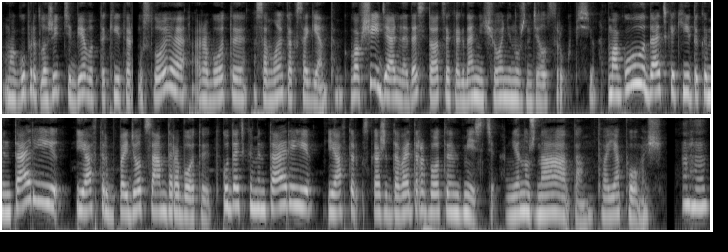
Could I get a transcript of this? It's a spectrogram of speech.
могу предложить тебе вот такие-то условия работы со мной как с агентом. Вообще идеальная, да, ситуация, когда ничего не нужно делать с рукописью. Могу дать какие-то комментарии, и автор пойдет сам доработает. Могу дать комментарии, и автор скажет, давай доработаем вместе. Мне нужна там твоя помощь. Угу.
